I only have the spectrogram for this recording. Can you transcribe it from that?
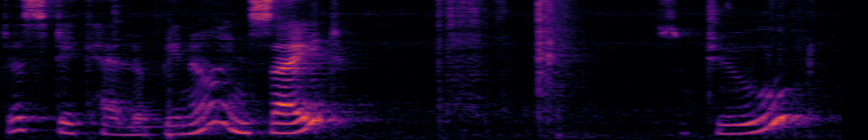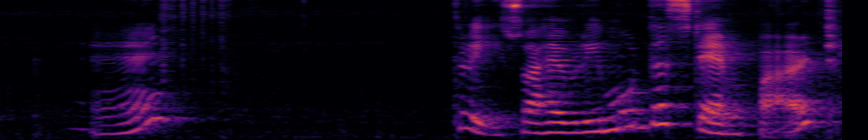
Just take jalapeno inside. So two and three. So I have removed the stem part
